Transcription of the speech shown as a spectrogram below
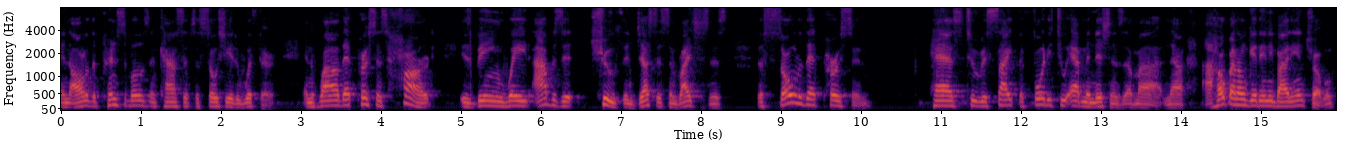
and all of the principles and concepts associated with her. And while that person's heart is being weighed opposite truth and justice and righteousness, the soul of that person has to recite the 42 admonitions of Ma'at. Now, I hope I don't get anybody in trouble.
